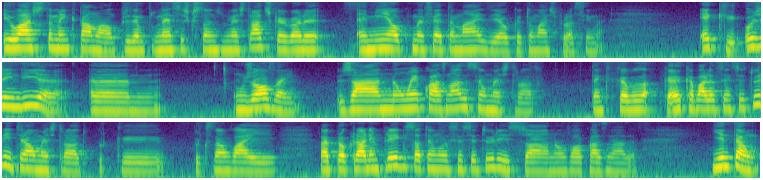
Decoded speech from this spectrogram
eu acho também que está mal? Por exemplo, nessas questões dos mestrados, que agora a mim é o que me afeta mais e é o que eu estou mais próxima, é que hoje em dia um, um jovem já não é quase nada sem um mestrado. Tem que acabar a licenciatura e tirar um mestrado, porque porque senão vai, vai procurar emprego e só tem uma licenciatura e isso já não vale quase nada. E então,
